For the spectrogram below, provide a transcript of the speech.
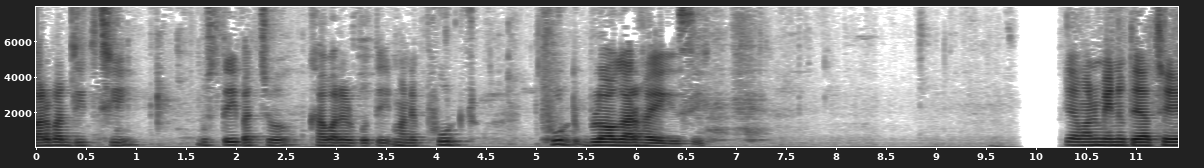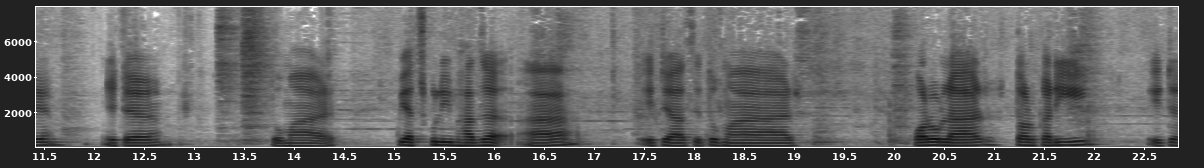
বারবার দিচ্ছি, বুঝতেই পারছ, খাবারের প্রতি মানে ফুড ফুড ব্লগার হয়ে গেছি। আমার মেনুতে আছে এটা তোমার পেঁয়াজকুলি ভাজা, এটা আছে তোমার করলার তরকারি, এটা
